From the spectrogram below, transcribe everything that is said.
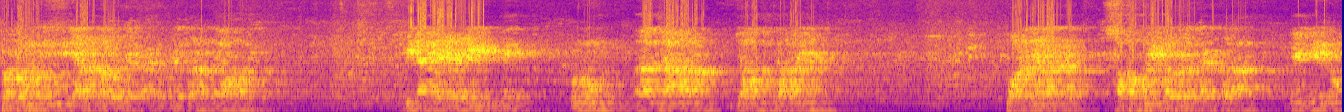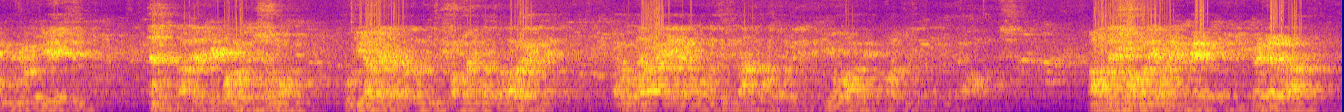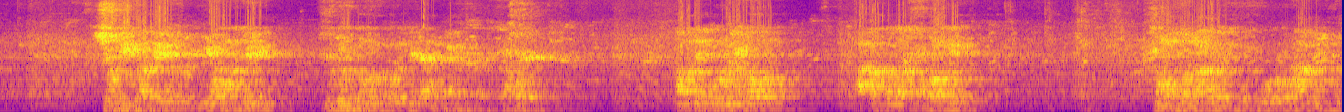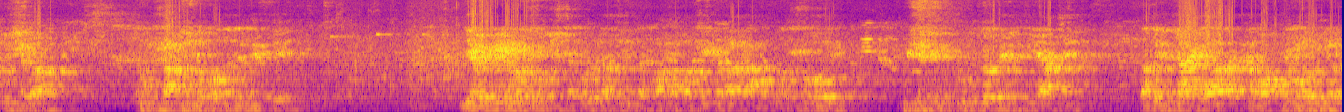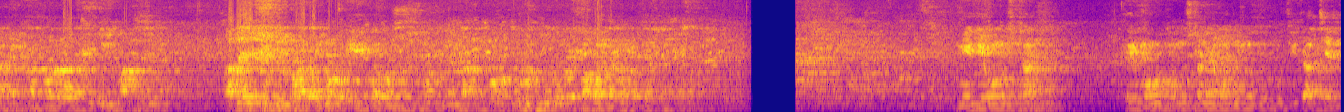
প্রথম কিস্তি যারা টাকা করে তারা দেওয়া হয়। বিনা গ্যারান্টিতে কোনো জামা জমা দিতে হয় না। পরে যারা হাজার টাকা তারা ব্যাংকের লোন ফেরত দিয়েছে, তাদেরকে পরবর্তী সময় কুড়ি হাজার টাকা পর্যন্ত সহায়তা করা হয়েছে। এবং যারা এটা বলেছে, তারপর তাদেরকে দ্বিতীয়ভাবে পঞ্চাশ টাকা দেওয়া হচ্ছে। আমাদের শহরে অনেক ফেডাররা সঠিকভাবে নিয়ম অনুযায়ী সুযোগ গ্রহণ করেছে এবং ব্যবসা সহজ হয়েছে। আমাদের পূর্ব আগরতলা শহরে সমস্ত নাগরিকদের পৌর নাগরিক পরিষেবা এবং স্বাচ্ছন্দ্য প্রদানের ক্ষেত্রে যেভাবে নিরলস প্রচেষ্টা করে যাচ্ছেন তার পাশাপাশি যারা আগরতলা শহরে বিশেষ করে ক্ষুদ্র ব্যক্তি আছে তাদের জায়গা এবং অর্থভাবে যারা ব্যবসা করার সুযোগ পাচ্ছেন না তাদের এই সুযোগ এই কর্মসূচির মাধ্যমে তাদেরকে অন্তর্ভুক্ত করে সহায়তা করার চেষ্টা অনুষ্ঠান, এই মহৎ অনুষ্ঠানে আমাদের মধ্যে উপস্থিত আছেন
